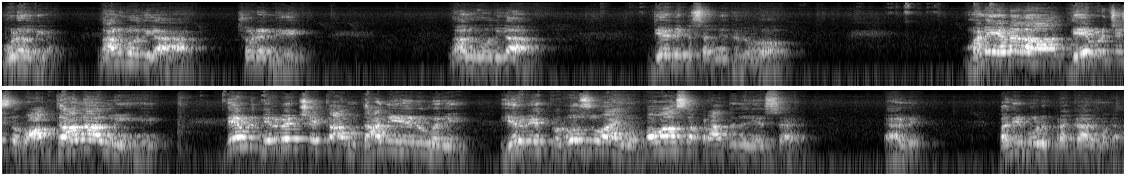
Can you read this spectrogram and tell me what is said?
మూడవదిగా నాలుగవదిగా చూడండి. నాలుగవదిగా దేవునికి సన్నిధిలో మన ఎడల దేవుడు చేసిన వాగ్దానాల్ని దేవుడు నెరవేర్చే కాలం దానియేలు మరి. ఇరవై ఒక్క రోజు ఆయన ఉపవాస ప్రార్థన చేశాడు ఏమండి? పదిమూడు ప్రకారముగా.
